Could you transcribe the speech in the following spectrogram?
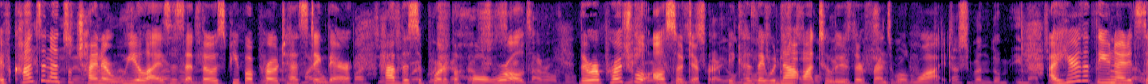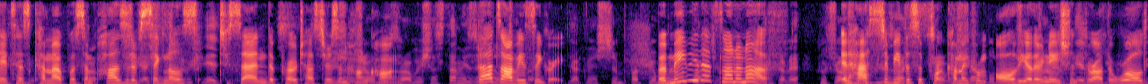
If continental China realizes that those people protesting there have the support of the whole world, their approach will also differ because they would not want to lose their friends worldwide. I hear that the United States has come up with some positive signals to send the protesters in Hong Kong. That's obviously great. But maybe that's not enough. It has to be the support coming from all the other nations nations throughout the world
